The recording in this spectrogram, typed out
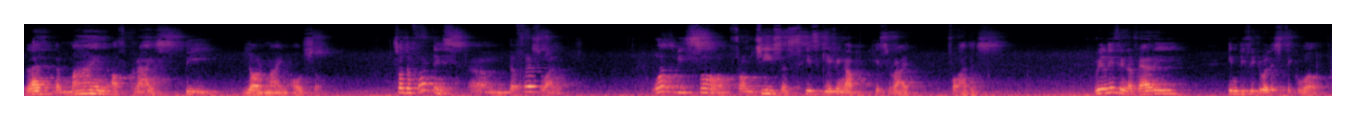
let the mind of Christ be your mind also. So the four things, um, the first one, what we saw from Jesus, he's giving up his right for others. We live in a very individualistic world.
